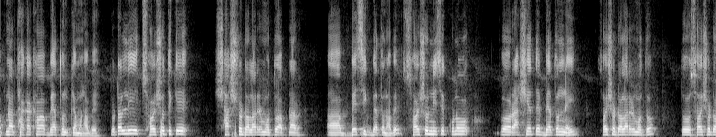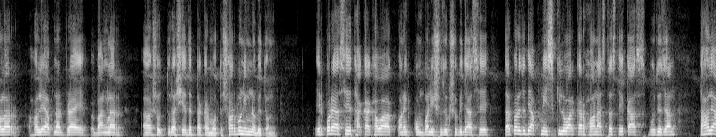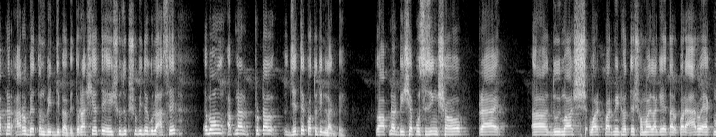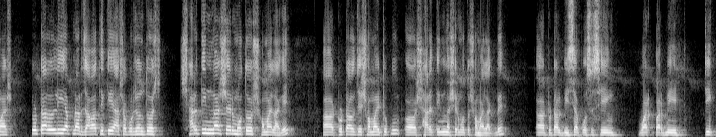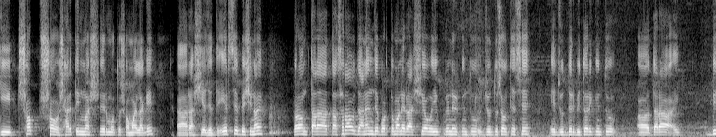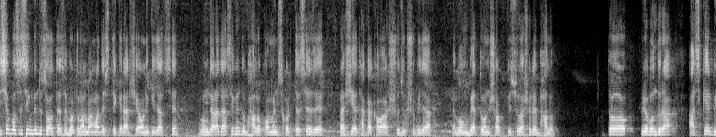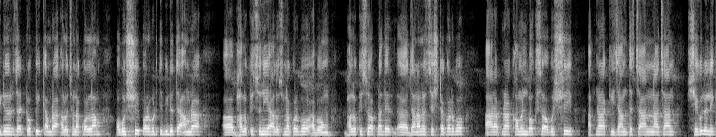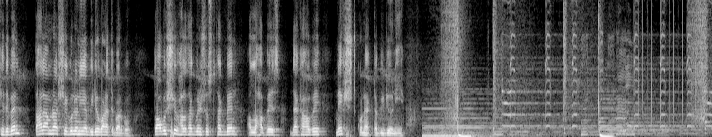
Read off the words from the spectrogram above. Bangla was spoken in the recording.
আপনার থাকা খাওয়া বেতন কেমন হবে? টোটালি ছয়শো থেকে সাতশো ডলারের মতো আপনার বেসিক বেতন হবে। ছয়শোর নিচে কোনো রাশিয়াতে বেতন নেই, ছয়শো ডলারের মতো। তো ছয়শো ডলার হলে আপনার প্রায় বাংলার সত্তর আশি হাজার টাকার মতো সর্বনিম্ন বেতন। এরপরে আছে থাকা খাওয়া, অনেক কোম্পানির সুযোগ সুবিধা আছে। তারপরে যদি আপনি স্কিল ওয়ার্কার হন, আস্তে আস্তে কাজ বুঝে যান তাহলে আপনার আরও বেতন বৃদ্ধি পাবে। তো রাশিয়াতে এই সুযোগ সুবিধাগুলো আছে এবং আপনার টোটাল যেতে কতদিন লাগবে? তো আপনার ভিসা প্রসেসিং সহ প্রায় দুই মাস ওয়ার্ক পারমিট হতে সময় লাগে, তারপরে আরও এক মাস। টোটালি আপনার যাওয়া থেকে আসা পর্যন্ত সাড়ে তিন মাসের মতো সময় লাগে। টোটাল যে সময়টুকু সাড়ে তিন মাসের মতো সময় লাগবে। Total visa processing work permit ticket সব সহ সাড়ে তিন মাসের মতো সময় লাগে রাশিয়া যেতে। এর চেয়ে বেশি নয়, কারণ তারা, তাছাড়াও জানেন যে বর্তমানে রাশিয়া ও ইউক্রেনের কিন্তু যুদ্ধ চলতেছে। এই যুদ্ধের ভিতরে কিন্তু তারা বিশ্ব প্রসেসিং কিন্তু চলতেছে। বর্তমান বাংলাদেশ থেকে রাশিয়া অনেকেই যাচ্ছেন এবং যারা যাচ্ছে কিন্তু ভালো কমেন্টস করতেছে যে রাশিয়া থাকা খাওয়ার সুযোগ সুবিধা এবং বেতন সব কিছু আসলে ভালো। তো প্রিয় বন্ধুরা আজকের ভিডিওর যা টপিক আমরা আলোচনা করলাম, অবশ্যই পরবর্তী ভিডিওতে আমরা ভালো কিছু নিয়ে আলোচনা করব এবং ভালো কিছু আপনাদের জানানোর চেষ্টা করব। আর আপনারা কমেন্ট বক্সে অবশ্যই আপনারা কি জানতে চান, না চান, সেগুলো লিখে দেবেন। তাহলে আমরা সেগুলো নিয়ে ভিডিও বানাতে পারব। তো অবশ্যই ভালো থাকবেন, সুস্থ থাকবেন। আল্লাহ হাফেজ। দেখা হবে নেক্সট কোনো একটা ভিডিও নিয়ে।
